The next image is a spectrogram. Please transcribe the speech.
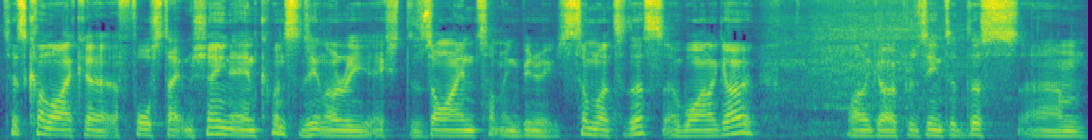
So it's kind of like a, a four-state machine, and coincidentally I actually designed something very similar to this a while ago. A while ago I presented this um,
